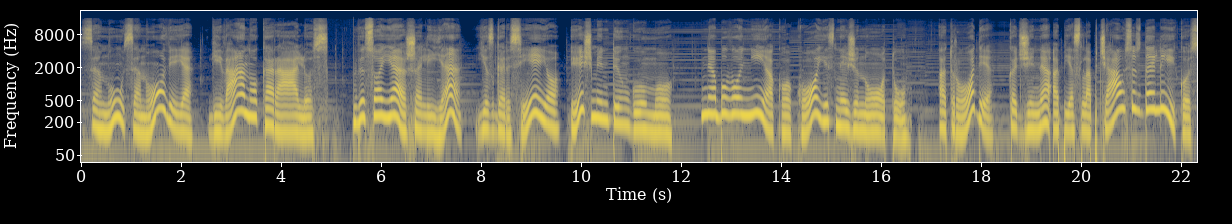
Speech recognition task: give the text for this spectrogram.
Senų senovėje gyveno karalius. Visoje šalyje jis garsėjo išmintingumu. Nebuvo nieko, ko jis nežinotų. Atrodė, kad žinia apie slapčiausius dalykus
